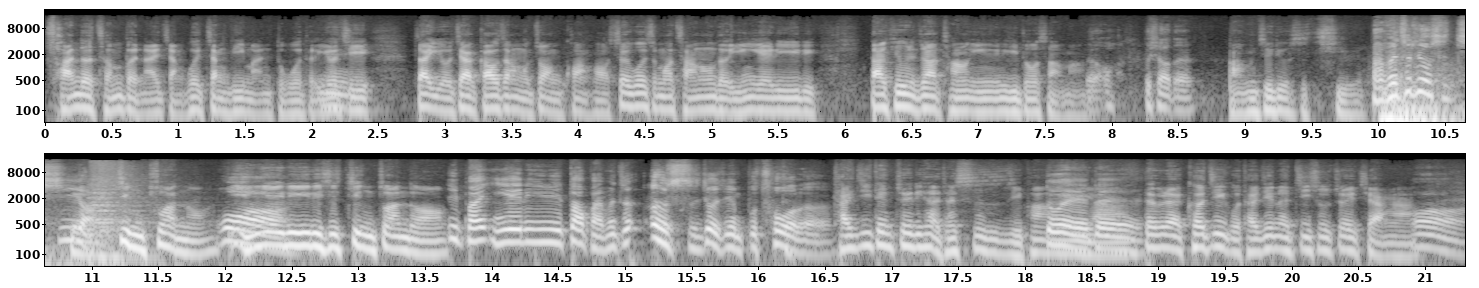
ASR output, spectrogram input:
船的成本来讲会降低蛮多的，尤其在油价高涨的状况，哈。所以为什么长隆的营业利率？大 Q，你知道长荣盈利率多少吗？哦，不晓得。百分之六十七，百分之六十七哦，净赚哦，营业利率是净赚的哦。一般营业利率到百分之二十就已经不错了。台积电最厉害才四十几趴，对对对不对？科技股台积电的技术最强啊。哦，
